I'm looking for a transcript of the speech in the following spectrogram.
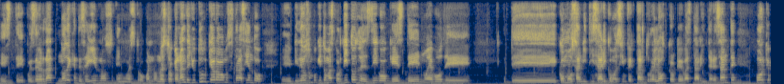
este, pues de verdad no dejen de seguirnos en nuestro, bueno, nuestro canal de YouTube, que ahora vamos a estar haciendo eh, videos un poquito más cortitos. Les digo que este nuevo de de cómo sanitizar y cómo desinfectar tu reloj, creo que va a estar interesante. Porque,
